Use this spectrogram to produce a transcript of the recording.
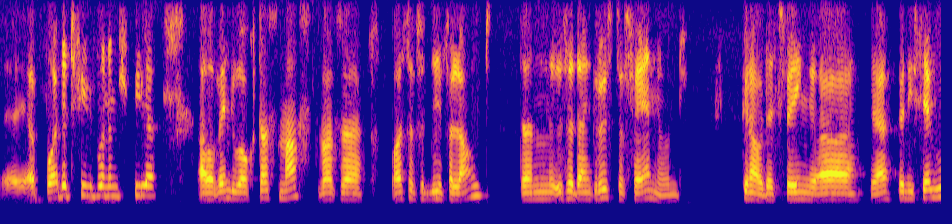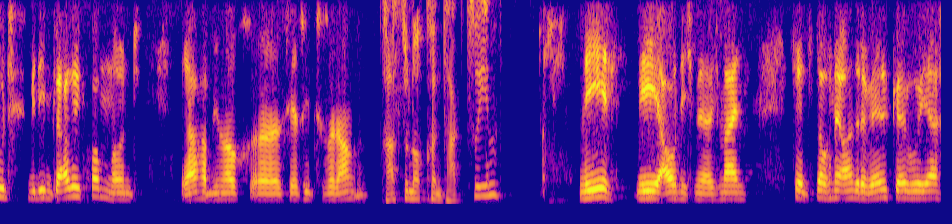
er fordert viel von einem Spieler, aber wenn du auch das machst, was er was er von dir verlangt, dann ist er dein größter Fan und genau deswegen äh, ja bin ich sehr gut mit ihm klargekommen und ja habe ihm auch äh, sehr viel zu verdanken. Hast du noch Kontakt zu ihm? Nee, nee, auch nicht mehr. Ich meine, ist jetzt doch eine andere Welt, gell, wo er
